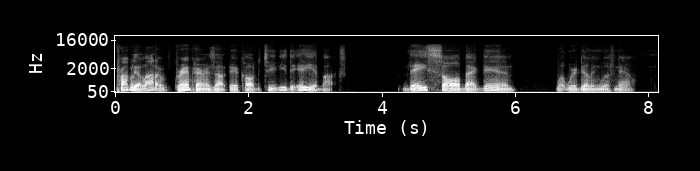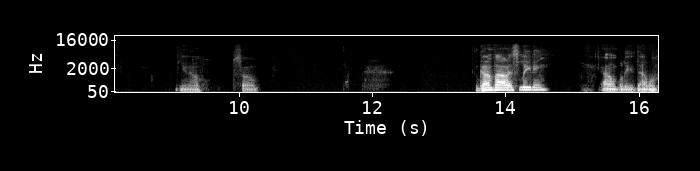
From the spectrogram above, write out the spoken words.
probably a lot of grandparents out there called the TV the idiot box. They saw back then what we're dealing with now, you know? So, gun violence leading, I don't believe that one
